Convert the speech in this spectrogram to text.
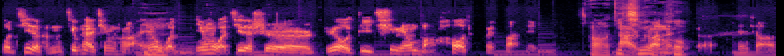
我记得可能记不太清楚了，因为我因为我记得是只有第七名往后才会算那个。哦，第七名往后。院校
